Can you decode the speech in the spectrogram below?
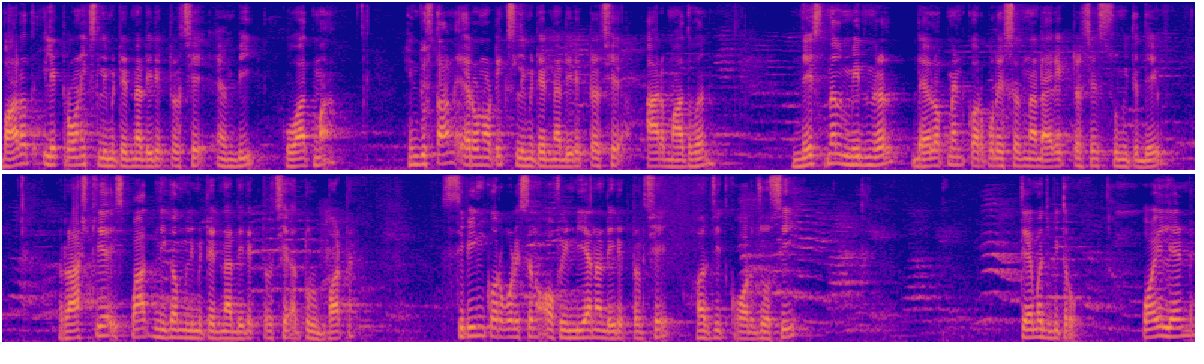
ભારત ઇલેક્ટ્રોનિક્સ લિમિટેડના ડિરેક્ટર છે એમ બી કુવાતમા. હિન્દુસ્તાન એરોનોટિક્સ લિમિટેડના ડિરેક્ટર છે R Madhavan. National mineral development કોર્પોરેશનના ડાયરેક્ટર છે સુમિત દેવ. રાષ્ટ્રીય ઇસ્પાત નિગમ લિમિટેડના ડિરેક્ટર છે Atul Bhatt. Shipping corporation of ઇન્ડિયાના ડિરેક્ટર છે હરજીત કૌર જોશી. તેમજ મિત્રો, ઓઇલ એન્ડ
